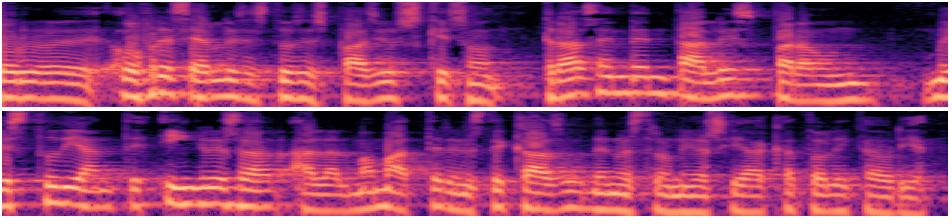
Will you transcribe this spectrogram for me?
por eh, ofrecerles estos espacios que son trascendentales para un estudiante ingresar al alma mater, en este caso de nuestra Universidad Católica de Oriente.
